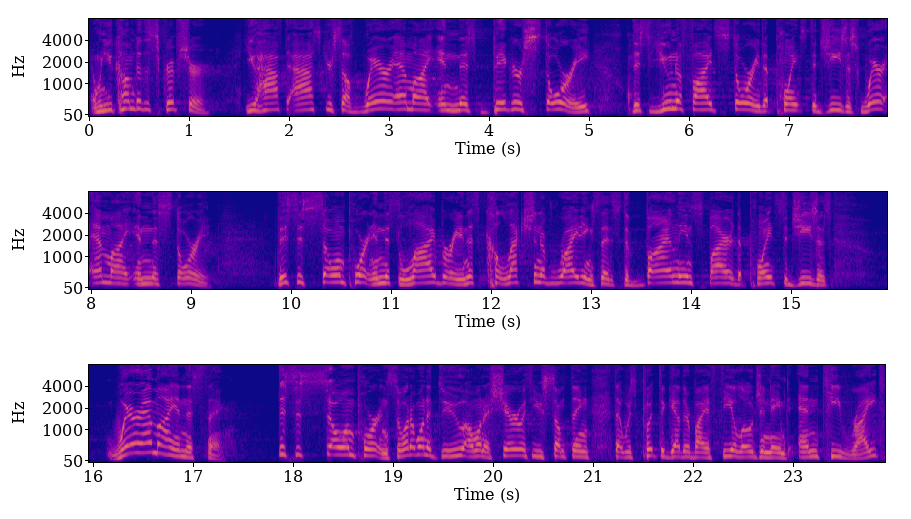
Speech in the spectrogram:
And when you come to the scripture, you have to ask yourself, where am I in this bigger story, this unified story that points to Jesus? Where am I in this story? This is so important in this library, in this collection of writings that is divinely inspired that points to Jesus. Where am I in this thing? This is so important. So, what I want to do, I want to share with you something that was put together by a theologian named N.T. Wright.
